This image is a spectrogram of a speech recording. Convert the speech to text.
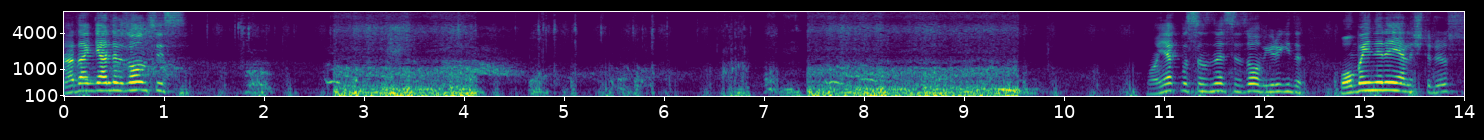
Nereden geldiniz oğlum siz? Manyak mısınız nesiniz oğlum yürü gidin. Bombayı nereye yerleştiriyoruz?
